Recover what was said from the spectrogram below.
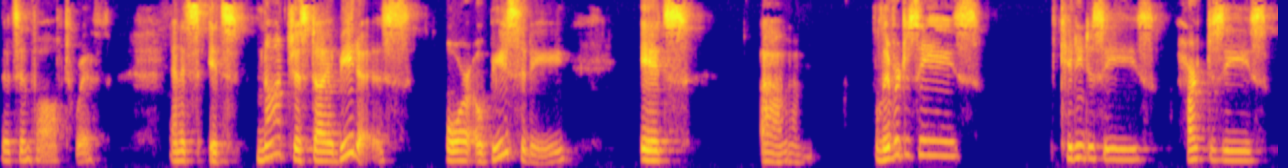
that's involved with. And it's it's not just diabetes or obesity, it's um, liver disease, kidney disease, heart disease,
